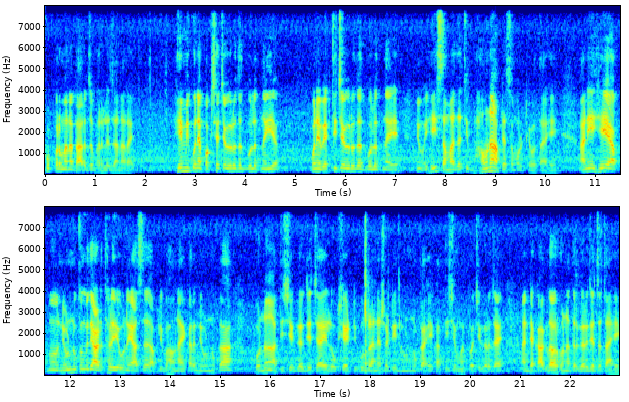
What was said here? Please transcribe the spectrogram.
खूप प्रमाणात अर्ज भरले जाणार आहेत. हे मी कोण्या पक्षाच्या विरोधात बोलत नाही आहे कोण्या व्यक्तीच्या विरोधात बोलत नाही आहे ही समाजाची भावना आपल्यासमोर ठेवत आहे. आणि हे आप निवडणुकीमध्ये अडथळे येऊ नये असं आपली भावना आहे. कारण निवडणुका होणं अतिशय गरजेचं आहे. लोकशाही टिकून राहण्यासाठी निवडणुका हे एक अतिशय महत्त्वाची गरज आहे आणि त्या कागदावर होणं तर गरजेचंच आहे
